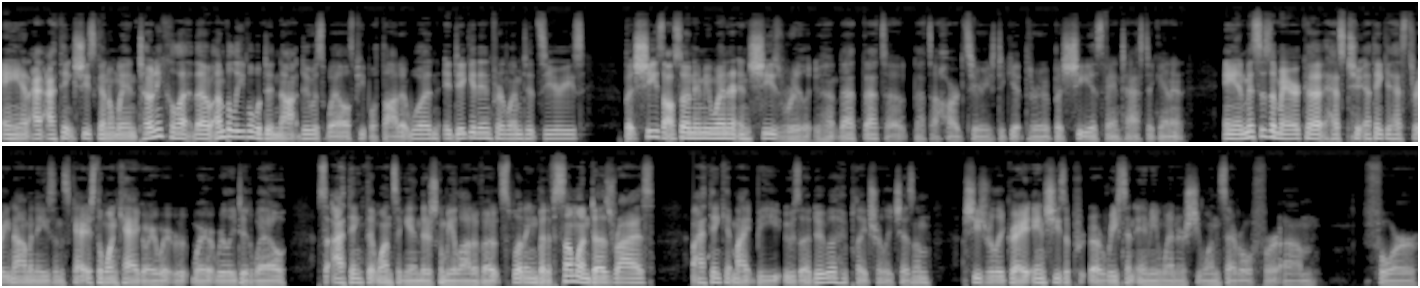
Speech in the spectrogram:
And I, I think she's going to win. Toni Collette, though, Unbelievable did not do as well as people thought it would. It did get in for a limited series, but she's also an Emmy winner, and she's really uh, that that's a that's a hard series to get through, but she is fantastic in it. And Mrs. America has two, I think it has three nominees in this category. It's the one category where, where it really did well. So I think that once again, there's going to be a lot of vote splitting. But if someone does rise, I think it might be Uzo Aduba, who played Shirley Chisholm. She's really great, and she's a, a recent Emmy winner. She won several for um for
